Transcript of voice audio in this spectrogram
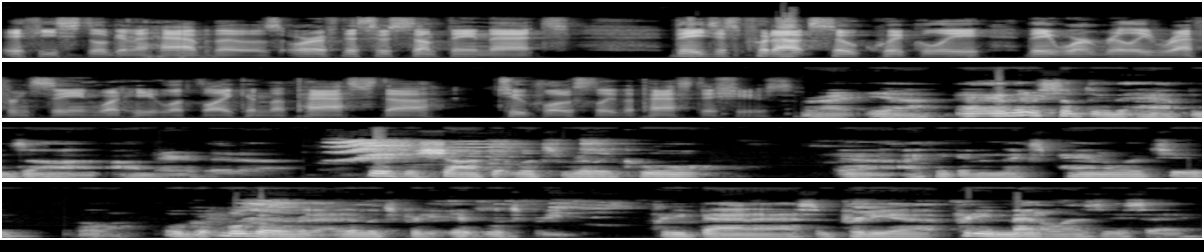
if he's still going to have those, or if this was something that they just put out so quickly they weren't really referencing what he looked like in the past uh, too closely the past issues. Right? Yeah. And, and there's something that happens on on there that uh, there's a shot that looks really cool Uh, I think in the next panel or two, we'll we'll go, we'll go over that. It looks pretty. It looks pretty pretty badass and pretty uh pretty metal, as they say.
